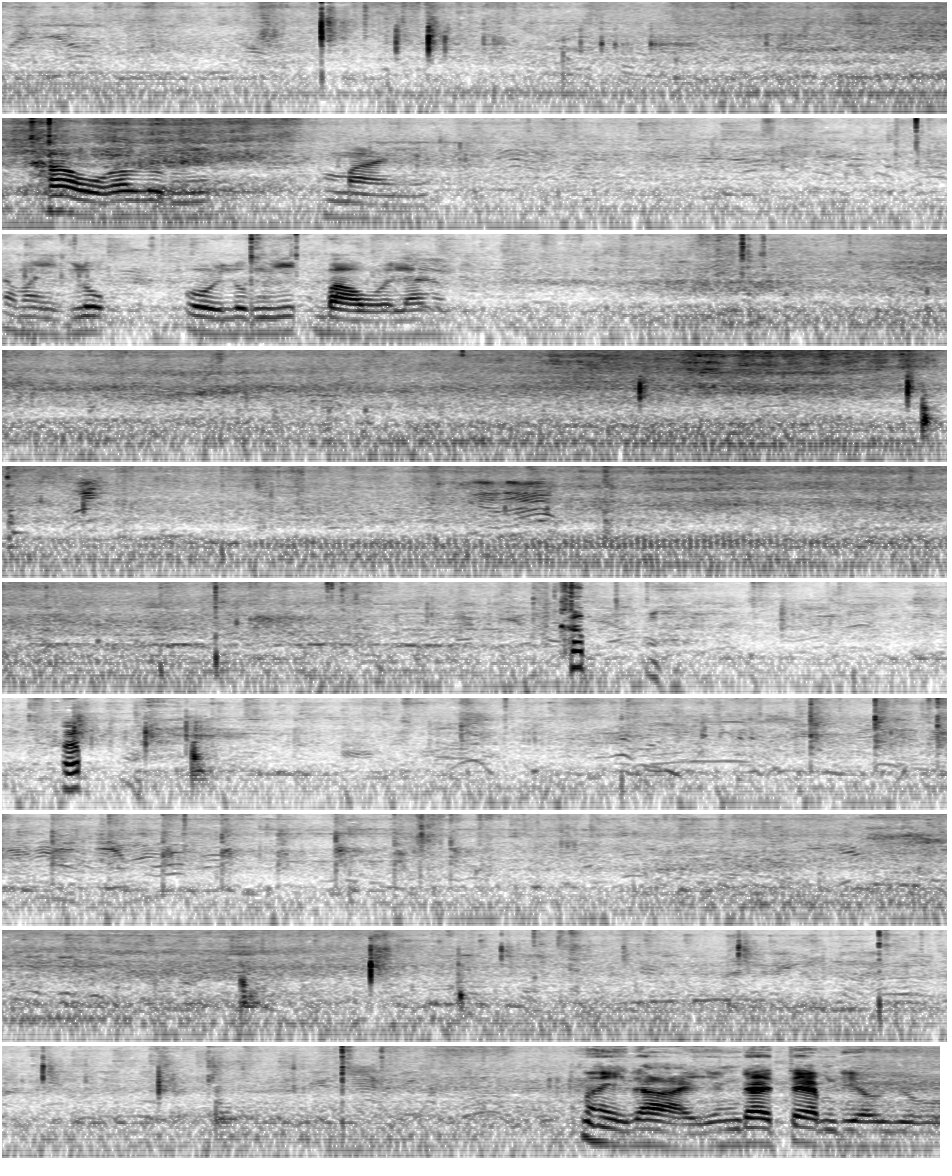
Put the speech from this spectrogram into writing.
เข้าครับลูกนี้ใหม่ทำไมาอีกลูก โอ้ยลูกนี้เบาไปแล้วครับ ไม่ได้ยังได้แต้มเดียวอยู่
